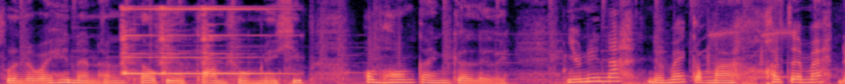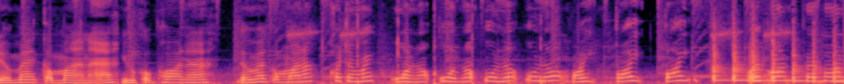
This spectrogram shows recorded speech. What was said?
ส่วนจะไปที่ไหนนั้น เราไปตามชมในคลิปพร้อมๆกันกันเลย อยู่นี่นะ เดี๋ยวแม่กลับมา เข้าใจไหมเดี๋ยวแม่กลับมานะ อยู่กับพ่อนะ เดี๋ยวแม่กลับมานะ เข้าใจไหมอ้วนแล้วอ้วนแล้วอ้วนแล้วอ้วนแล้วไปไปไปไปก่อนไปก่อน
